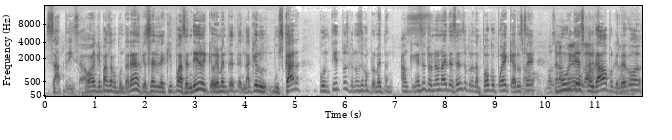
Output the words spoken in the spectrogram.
Saprissa. Vamos a ver qué pasa con Punta Arenas, que es el equipo ascendido y que obviamente tendrá que bu- buscar puntitos que no se comprometan. Aunque en ese torneo no hay descenso, pero tampoco puede quedar usted no muy descolgado porque No, luego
